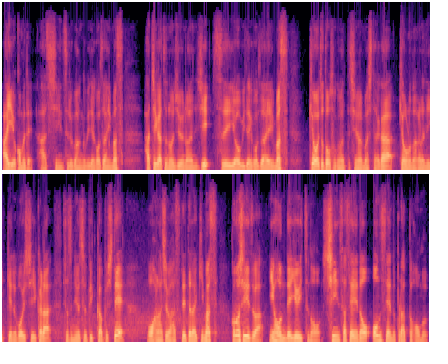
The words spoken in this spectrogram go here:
愛を込めて発信する番組でございます。8月の17日水曜日でございます。今日はちょっと遅くなってしまいましたが、今日のながら日経のボイシーから一つニュースをピックアップしてお話をさせていただきます。このシリーズは日本で唯一の審査制の音声のプラットフォーム、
